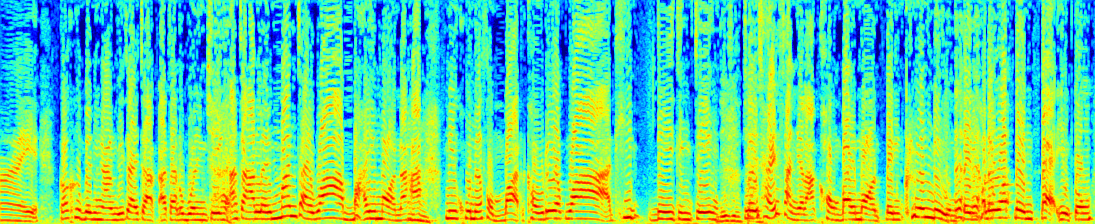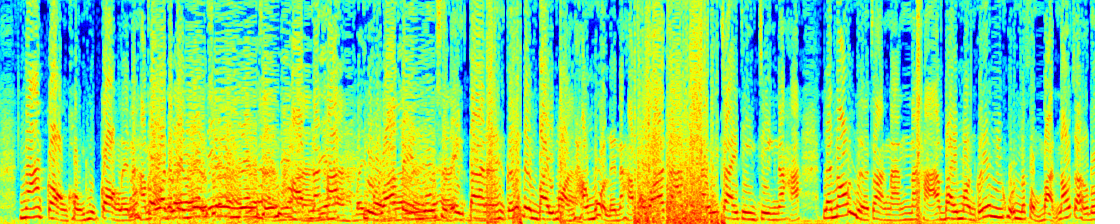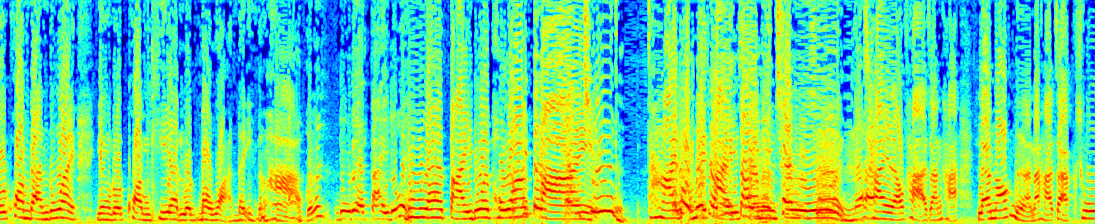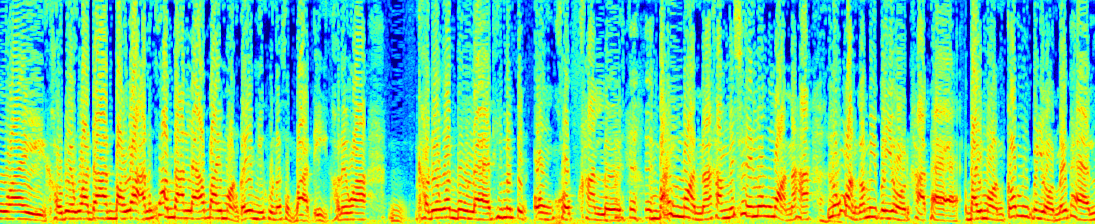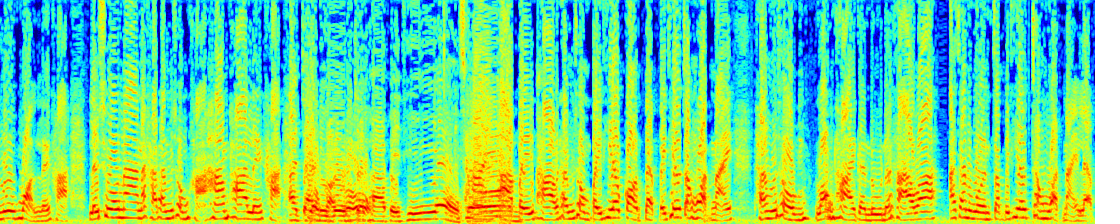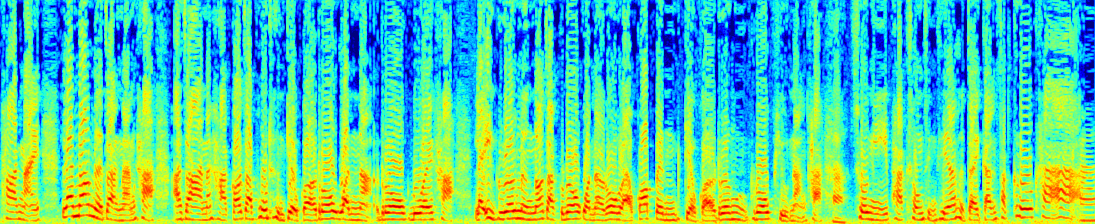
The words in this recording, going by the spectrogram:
ก็คือเป็นงานวิจัยจากอาจารย์อุบลจริงใช่ๆ อาจารย์เลยมั่นใจว่าใบหมอนนะคะ อืมมีคุณสมบัติเขาเรียกว่าที่ดีจริง ดีจริงๆเลยใช้สัญลักษณ์ของใบหมอนเป็นเครื่องดื่ม เป็นเขาเรียกว่าเป็นแปะอยู่ตรงหน้ากล่องของทุกกล่องเลยนะคะ ไม่ว่าจะเป็นม่วงชื่นม่วงชื่นพัดนะคะ หรือว่าเป็นม่วงชื่นเอกตาอะไรก็จะเป็นใบหมอนทั้งหมดเลยนะคะ เพราะว่าอาจารย์เป็นนักวิจัยจริง ๆนะคะ และนอกเหนือจากนั้นนะคะ ใบหมอนก็ยังมีคุณสมบัตินอกจากลดความดันด้วยยังลดความเครียดลดเบาหวานได้อีกต่างหาๆกอ้าวก็ดูแลไตด้วยดูแลไตด้วยเพราะว่าไตแช่มชื่น ใช่ทำให้ไตไตแช่มแช่มชื่ชื่นนนะคะ ใช่แล้วค่ะอาจารย์ค่ะแล้วนอกเหนือนะคะ จากช่วยเขาเรียกว่าด้านเบาหวานความดันแล้วใบหมอนก็ยังมีคุณสมบัติอีกเขาเรียกว่าเขาเรียกว่าดูแลที่มันเป็นองค์ครบครันเลย ใบหมอนนะคะ ไม่ใช่ลูกหมอนนะคะ ลูกหมอนก็มีประโยชน์ค่ะ แต่ใบหมอนก็มีประโยชน์ไม่แพ้ลูกหมอนเลยค่ะ และช่วงหน้านะคะท่านผู้ชมค่ะห้ามพลาดเลยค่ะอาจารย์อุเกี่บยวลกับโรจะคพาไปเที่ยวใช่ค่ะไปพาท่านผู้ชมไปเที่ยวก่อนแต่ไปเที่ยวจังหวัดไหนท่านผู้ชมลองทายกันดูนะคะ ว่าอาจารย์เวิร์นจะไปเที่ยวจังหวัดไหนและภาคไหน และนอกเหนือจากนั้นค่ะ อาจารย์นะคะก็จะพูดถึงเกี่ยวกับโรควัณโรคด้วยค่ะ และอีกเรื่องหนึ่งนอกจากโรควัณโรคแล้วก็เป็นเกี่ยวกับเรื่องโรคผิวหนังค่ะ ค่ะ ช่วงนี้พักชมสิ่งที่น่าสนใจกันสักครู่ค่ะ อ่า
